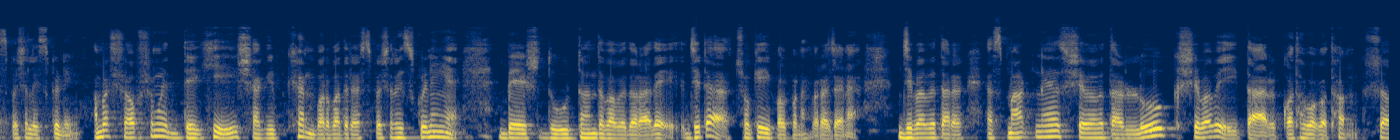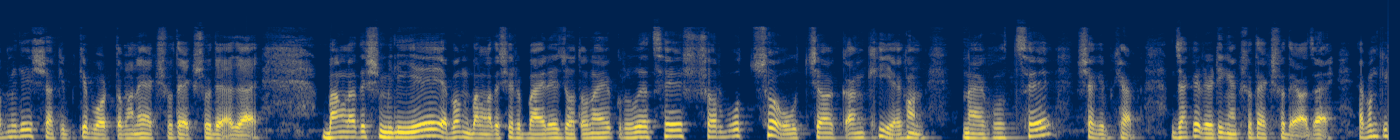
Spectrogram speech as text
স্পেশাল স্ক্রিনিং আমরা সবসময় দেখি শাকিব খান বরবাদের স্পেশাল স্ক্রিনিংয়ে বেশ দুর্দান্তভাবে ধরা দেয়, যেটা চোখেই কল্পনা করা যায় না। যেভাবে তার স্মার্টনেস সেভাবে তার লুক সেভাবেই তার কথোপকথন। সব মিলিয়ে শাকিবকে বর্তমানে একশোতে একশো দেওয়া যায়। বাংলাদেশ মিলিয়ে এবং বাংলাদেশের বাইরে যত নায়ক রয়েছে, সর্বোচ্চ উচ্চাকাঙ্ক্ষী এখন নায়ক হচ্ছে শাকিব খান, যাকে রেটিং একশোতে একশো দেওয়া যায়। এবং কি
